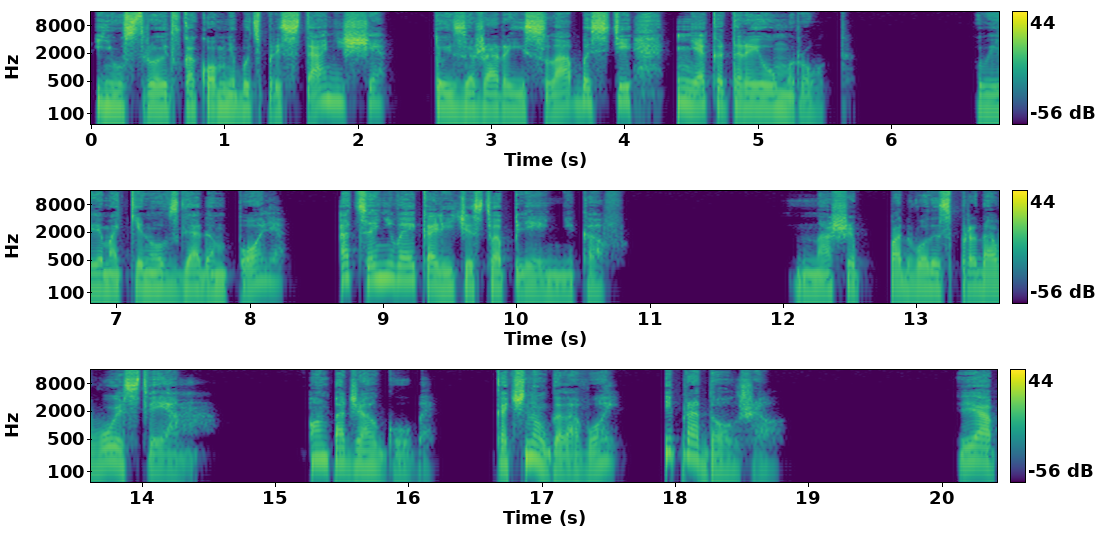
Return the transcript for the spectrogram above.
и не устроят в каком-нибудь пристанище, то из-за жары и слабости некоторые умрут. Уильям окинул взглядом поле оценивая количество пленников. «Наши подводы с продовольствием». Он поджал губы, качнул головой и продолжил. «Я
